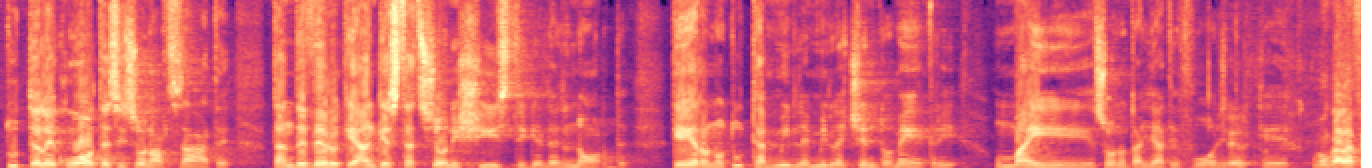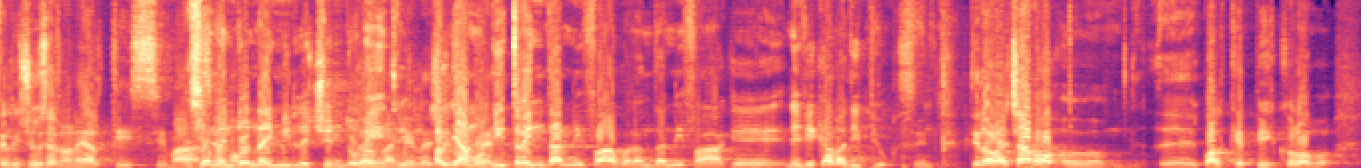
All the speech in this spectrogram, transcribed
tutte le quote si sono alzate, tant'è vero che anche stazioni sciistiche del nord, che erano tutte a 1000-1100 metri, ormai sono tagliate fuori certo. perché... Comunque la Feliciosa non è altissima. Siamo, siamo intorno ai 1100 metri. Ai 1100 Parliamo metri. di 30 anni fa, 40 anni fa che nevicava di più. Sì. Tino, facciamo eh, qualche piccolo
